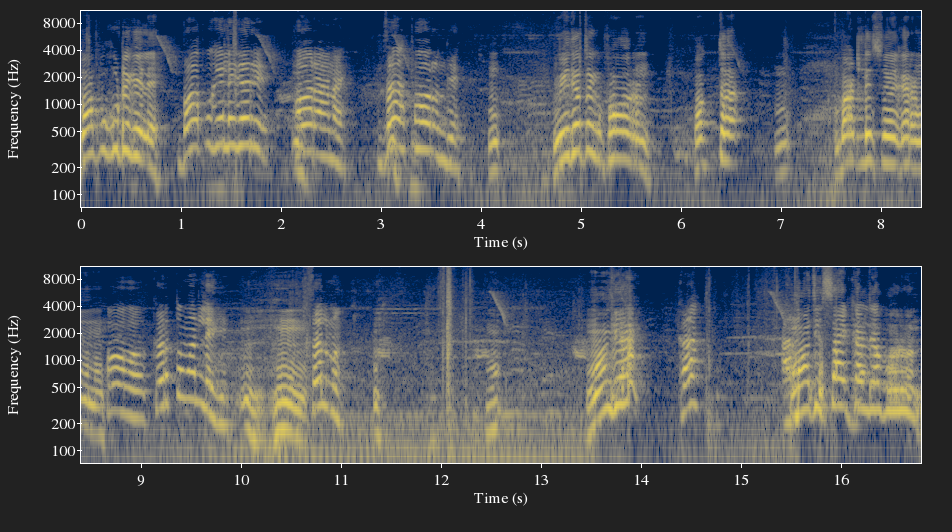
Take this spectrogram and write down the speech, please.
बापू कुठे गेले? बापू गेले घरी. फवारा आणाय जा फवारून दे. मी देतो की फवारून. फक्त बाटली सोय करा म्हणून. हो हो करतो म्हणले की. हम्म. चल मग. मग या. का? माझी सायकल द्या भरून.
